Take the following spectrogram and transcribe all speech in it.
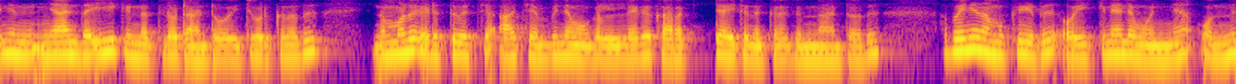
ഇനി ഞാൻ ദാ ഈ കിണ്ണത്തിലോട്ടാണ് കേട്ടോ ഒഴിച്ച് കൊടുക്കുന്നത്. നമ്മൾ എടുത്തു വെച്ച ആ ചെമ്പിന്റെ മുകളിലേക്ക് കറക്റ്റായിട്ട് നിൽക്കുന്ന കിണ്ണാണ് കേട്ടോ അത്. അപ്പോൾ ഇനി നമുക്ക് ഇത് ഒഴിക്കുന്നതിന്റെ മുന്നേ ഒന്ന്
